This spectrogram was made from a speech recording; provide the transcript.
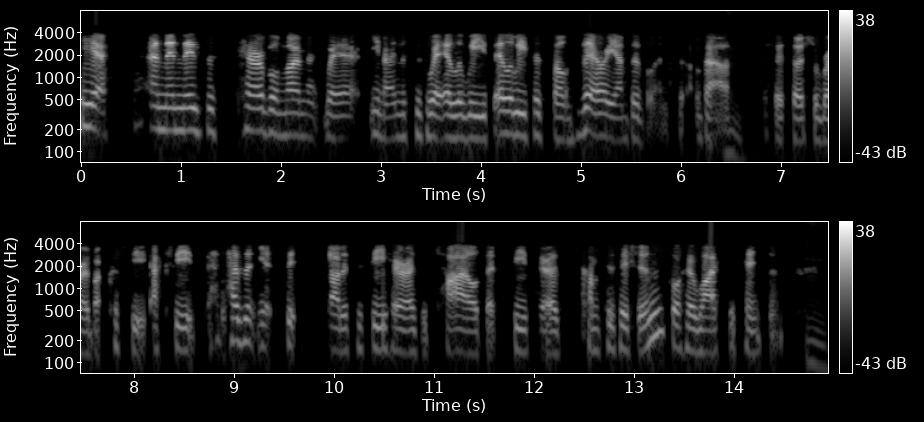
yes, and then there's this terrible moment where, you know, and this is where Eloise, Eloise has felt very ambivalent about mm. her social robot because she actually hasn't yet started to see her as a child, but sees her as composition for her wife's attention. Mm.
